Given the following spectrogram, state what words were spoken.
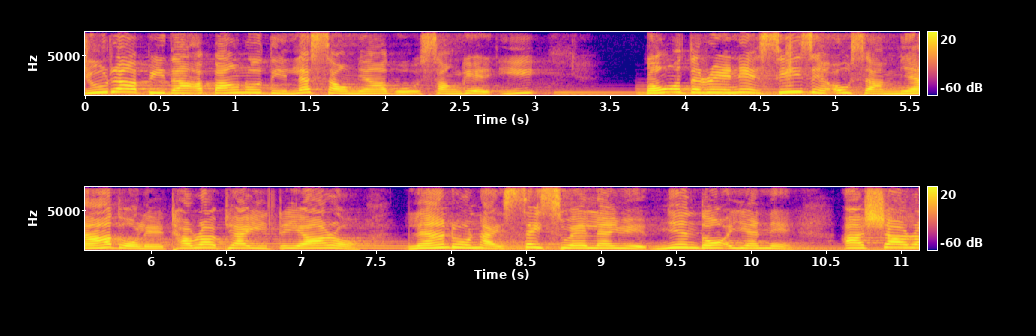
ယူဒပြည်သားအပေါင်းတို့သည်လက်ဆောင်များကိုဆောင်ခဲ့၏ဘုံအတရေနှင့်စီးစဉ်ဥစ္စာများတော်လဲထာဝရဘုရား၏တရားတော်လမ်းတို့၌စိတ်ဆွဲလန်း၍မြင့်သောအရက်နှင့်အာရှရ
